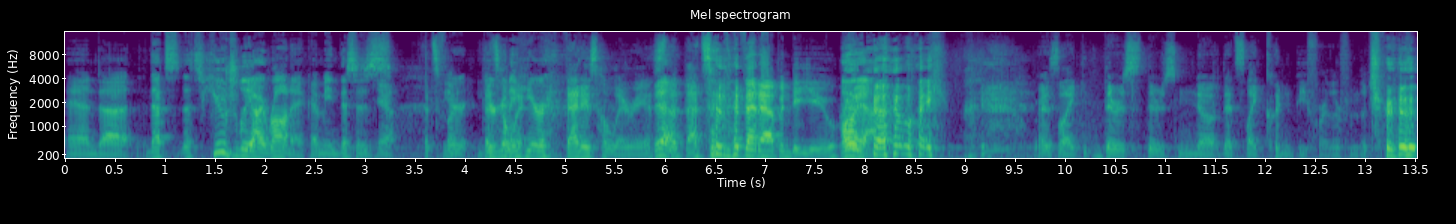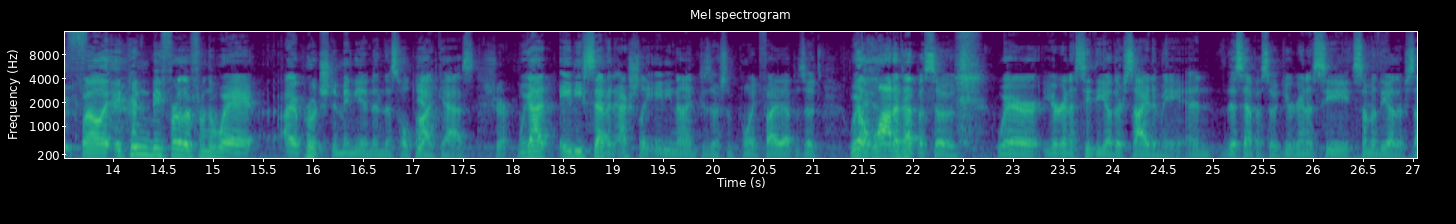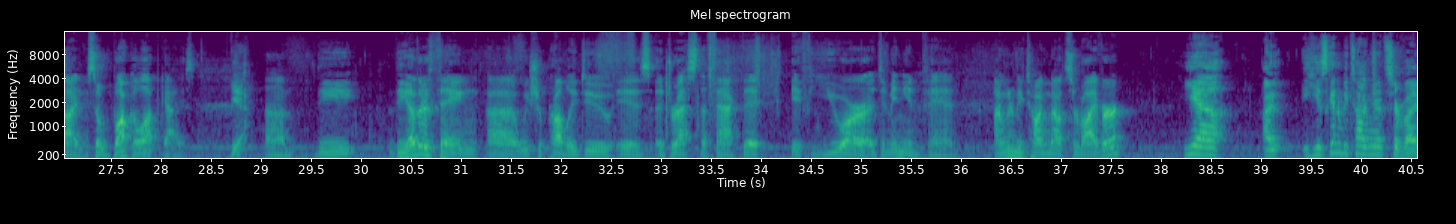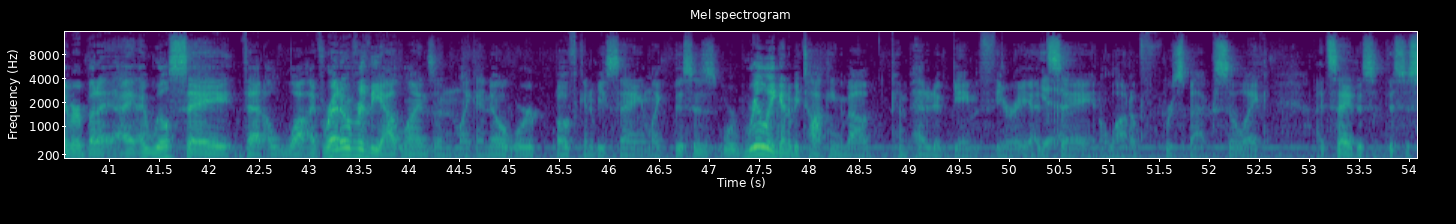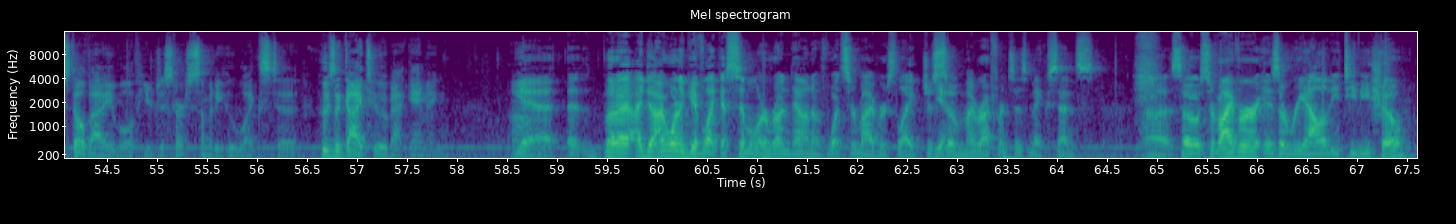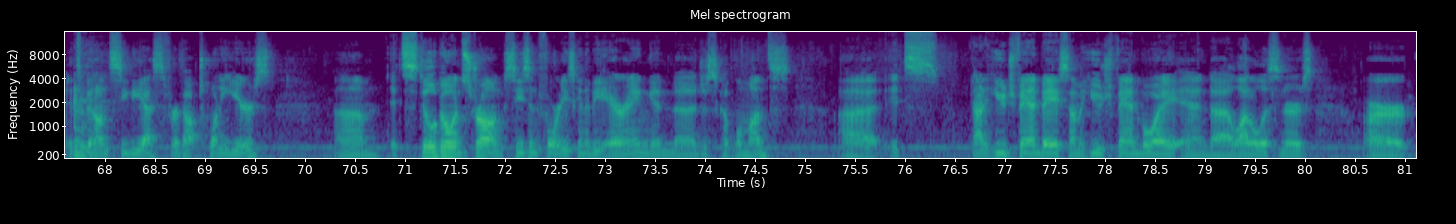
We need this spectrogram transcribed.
and uh, that's that's hugely ironic. I mean, this is yeah, that's fun. You're, That's you're going to hila- hear. that is hilarious. Yeah. that that's that, that happened to you. Oh, yeah. like whereas like there's there's no that's like couldn't be further from the truth. Well, it, it couldn't be further from the way I approached Dominion in this whole Yeah, podcast. sure. we got 87, actually 89, because there's some point five episodes. We had a lot of episodes where you're going to see the other side of me, and this episode you're going to see some of the other side. So buckle up, guys. yeah, Um, the the other thing uh, we should probably do is address the fact that if you are a Dominion fan, I'm going to be talking about Survivor. yeah. I, he's going to be talking about Survivor, but I, I, I will say that a lot. I've read over the outlines, and like I know what we're both going to be saying. and, Like this is we're really going to be talking about competitive game theory. I'd Yeah. say in a lot of respects. So like, I'd say this this is still valuable if you just are somebody who likes to who's a guy too about gaming. Um, Yeah, uh, but I, I, want to give like a similar rundown of what Survivor's like, just Yeah. so my references make sense. Uh, so Survivor is a reality TV show. It's been on CBS for about 20 years. Um, it's still going strong. Season 40 is going to be airing in uh, just a couple of months. Uh, it's got a huge fan base. I'm a huge fanboy, and uh, a lot of listeners are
